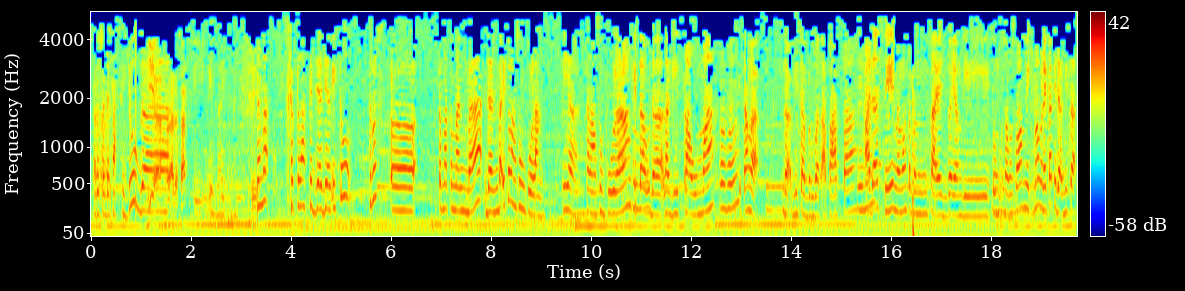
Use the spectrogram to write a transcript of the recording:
harus ada saksi juga Iya, harus ada saksi. Iya, baik. Iya. Nah Mbak, setelah kejadian itu terus eh, teman-teman Mbak dan Mbak itu langsung pulang. Iya, kita langsung pulang. Kita udah lagi trauma. Mhm. Kita nggak nggak bisa berbuat apa-apa. Mhm. Ada sih, memang teman saya juga yang ditunggu sama suami. Cuma mereka tidak bisa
